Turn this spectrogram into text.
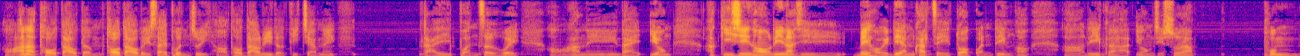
吼，啊，若土豆着土豆袂使喷水，吼，土豆你着直接呢，甲伊拌做伙，吼，安尼来用，啊，其实吼，你若是要互伊黏较济大管顶吼，啊，你甲用一丝啊。喷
